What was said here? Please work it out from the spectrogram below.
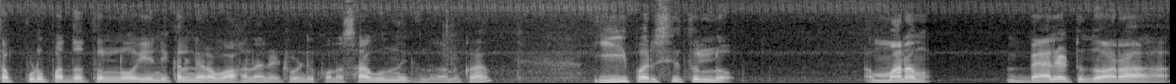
తప్పుడు పద్ధతుల్లో ఎన్నికల నిర్వహణ అనేటువంటి కొనసాగుంది కనుక. ఈ పరిస్థితుల్లో మనం బ్యాలెట్ ద్వారా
